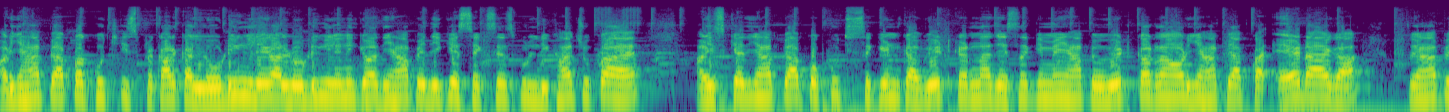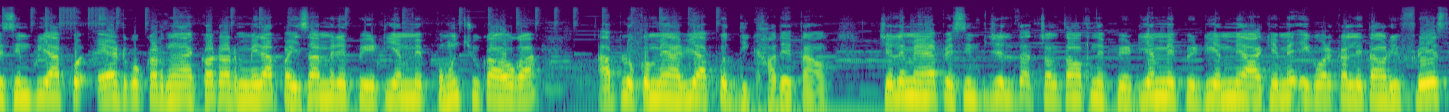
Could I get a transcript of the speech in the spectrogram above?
और यहाँ पे आपका कुछ इस प्रकार का लोडिंग लेगा लोडिंग लेने के बाद यहाँ पे देखिए सक्सेसफुल लिखा चुका है और इसके बाद यहाँ पे आपको कुछ सेकंड का वेट करना जैसा कि मैं यहाँ पे वेट कर रहा हूँ और यहाँ पे आपका ऐड आएगा तो यहाँ पे सिंपली आपको ऐड को कर देना है कट और मेरा पैसा मेरे पेटीएम में पहुँच चुका होगा आप लोग को मैं अभी आपको दिखा देता हूँ चले मैं यहाँ पे सिंपली चलता चलता हूँ अपने पेटीएम में पेटीएम में आके मैं एक बार कर लेता हूँ रिफ्रेश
